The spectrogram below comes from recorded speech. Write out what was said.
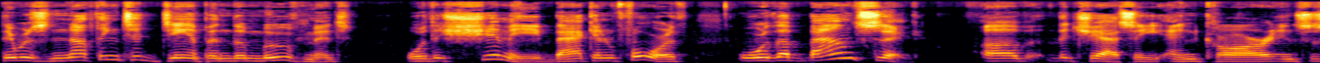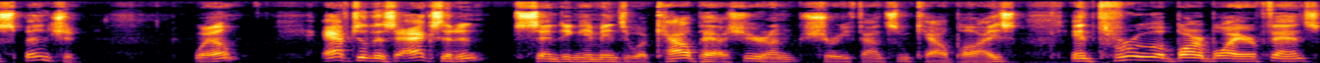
there was nothing to dampen the movement or the shimmy back and forth or the bouncing of the chassis and car in suspension. Well, after this accident, sending him into a cow pasture, I'm sure he found some cow pies, and through a barbed wire fence,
